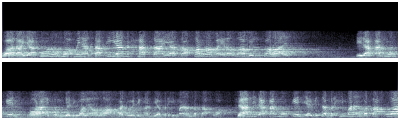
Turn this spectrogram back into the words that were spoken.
Wala yakunu mu'minan taqiyan hatta ila bil faraid tidak akan mungkin orang itu menjadi wali Allah kecuali dengan dia beriman dan bertakwa. Dan tidak akan mungkin dia bisa beriman dan bertakwa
